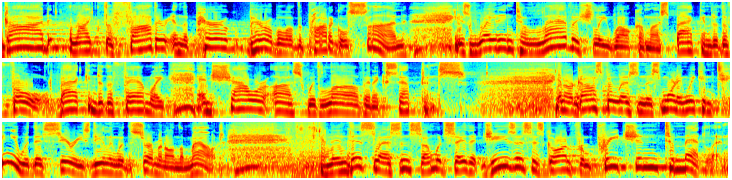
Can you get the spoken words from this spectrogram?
God, like the father in the parable of the prodigal son, is waiting to lavishly welcome us back into the fold, back into the family, and shower us with love and acceptance. In our gospel lesson this morning, we continue with this series dealing with the Sermon on the Mount. And in this lesson, some would say that Jesus has gone from preaching to meddling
